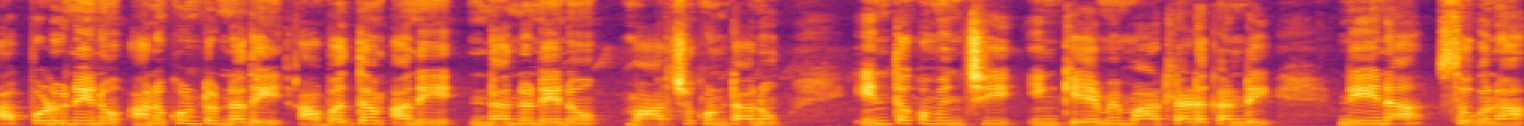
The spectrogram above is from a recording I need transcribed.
అప్పుడు నేను అనుకుంటున్నది అబద్ధం అని నన్ను నేను మార్చుకుంటాను. ఇంతకు మించి ఇంకేమి మాట్లాడకండి. నీనా సుగుణ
